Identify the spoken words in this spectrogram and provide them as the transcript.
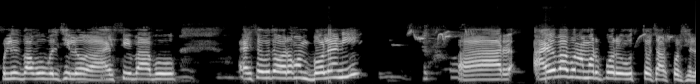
পুলিশ বাবু বলছিল আইসি বাবু। এইসব তো ওরকম বলেনি। আর আয়ো বাবু আমার উপরে অত্যাচার করছিল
